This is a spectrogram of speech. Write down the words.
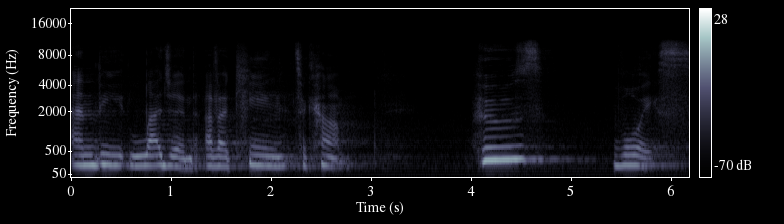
and the legend of a king to come. Whose voice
